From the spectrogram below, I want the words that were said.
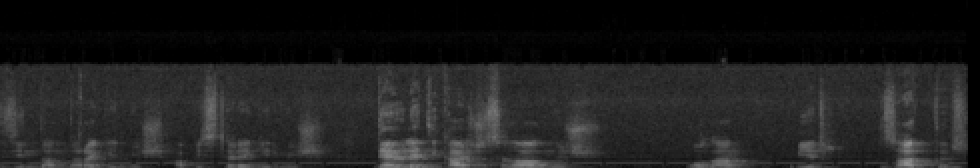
zindanlara girmiş, hapislere girmiş, devleti karşısına almış olan bir zattır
